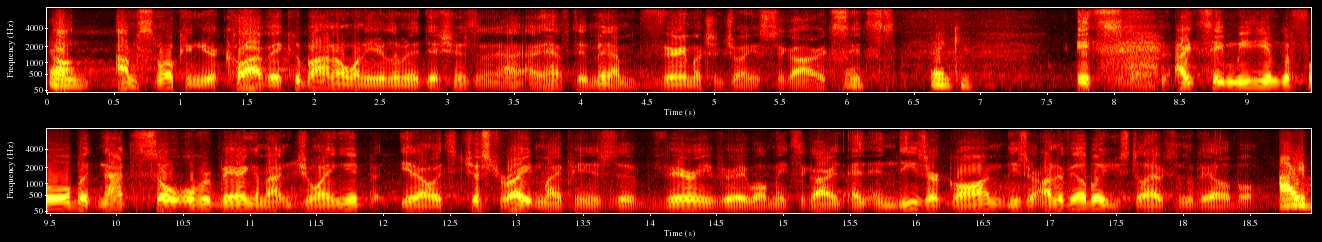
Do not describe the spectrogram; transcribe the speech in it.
And Oh, I'm smoking your Clave Cubano, one of your limited editions, and I, I have to admit, I'm very much enjoying the cigar. It's it's thank you. It's I'd say medium to full, but not so overbearing. I'm not enjoying it, but you know, it's just right in my opinion. This is a very very well made cigar, and, and these are gone. These are unavailable. You still have some available. I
